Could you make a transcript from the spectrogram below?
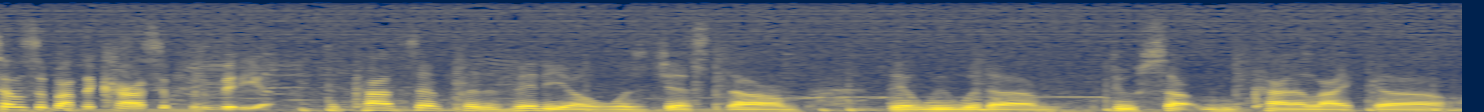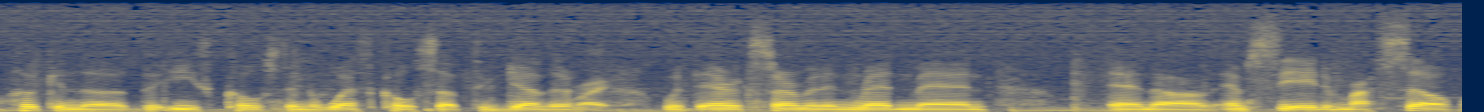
tell us about the concept for the video. The concept for the video was just um, that we would um, do something kind of like uh, hooking the, the East Coast and the West Coast up together Right. with Erick Sermon and Redman and uh, MC Eiht and myself.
